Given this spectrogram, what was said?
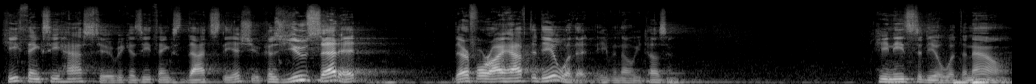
He thinks he has to because he thinks that's the issue. Because you said it, therefore I have to deal with it, even though he doesn't. He needs to deal with the now.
